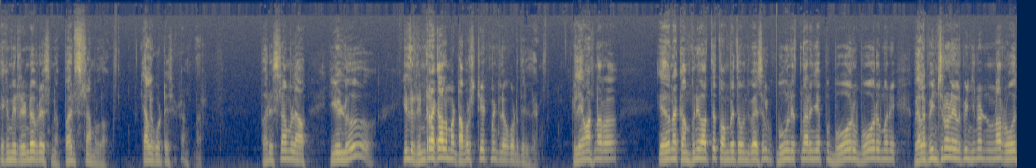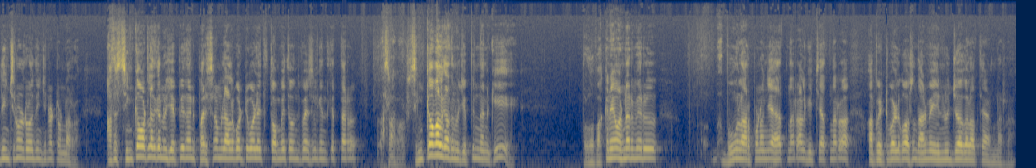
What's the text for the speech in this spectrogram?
ఇక మీరు రెండో ప్రశ్న పరిశ్రమలో ఎలగొట్టేసాడు అంటున్నారు. పరిశ్రమలు వీళ్ళు వీళ్ళు రెండు రకాల మా డబుల్ స్టేట్మెంట్లు ఇవ్వకూడదు వీళ్ళు. వీళ్ళు ఏమంటున్నారు? ఏదైనా కంపెనీ వస్తే తొంభై తొమ్మిది పైసలకు భూములు ఇస్తున్నారని చెప్పి బోరు బోరు అని విలపించిన వాళ్ళు విలపించినట్టు ఉన్నారు రోధించిన వాళ్ళు రోధించినట్టు ఉన్నారు. అసలు సింక్ అవ్వట్లేదు కదా నువ్వు చెప్పిన దానికి పరిశ్రమలు ఎలగొట్టి వాళ్ళు అయితే తొంభై తొమ్మిది పైసలకి ఎందుకు ఇస్తారు? అసలు సింక్ అవ్వాలి కదా నువ్వు చెప్పిన దానికి. ఇప్పుడు ఓ పక్కనే ఉన్నారు మీరు? భూములు అర్పణం చేస్తున్నారు వాళ్ళకి ఇచ్చేస్తున్నారు ఆ పెట్టుబడుల కోసం దాని మీద ఎన్ని ఉద్యోగాలు వస్తాయి అంటున్నారు.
